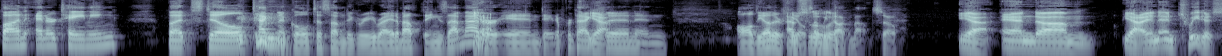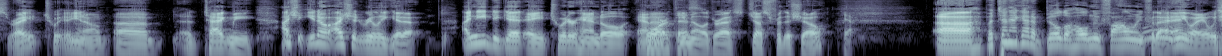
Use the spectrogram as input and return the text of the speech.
fun, entertaining, but still technical to some degree, right? About things that matter in data protection and all the other fields that we talk about. So Yeah, and um, yeah, and and tweet us, right? Tw- you know, uh, uh, tag me. I should, you know, I should really get a. I need to get a Twitter handle and an email address just for the show. Yeah. Uh, but then I got to build a whole new following for that. Anyway, it was,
